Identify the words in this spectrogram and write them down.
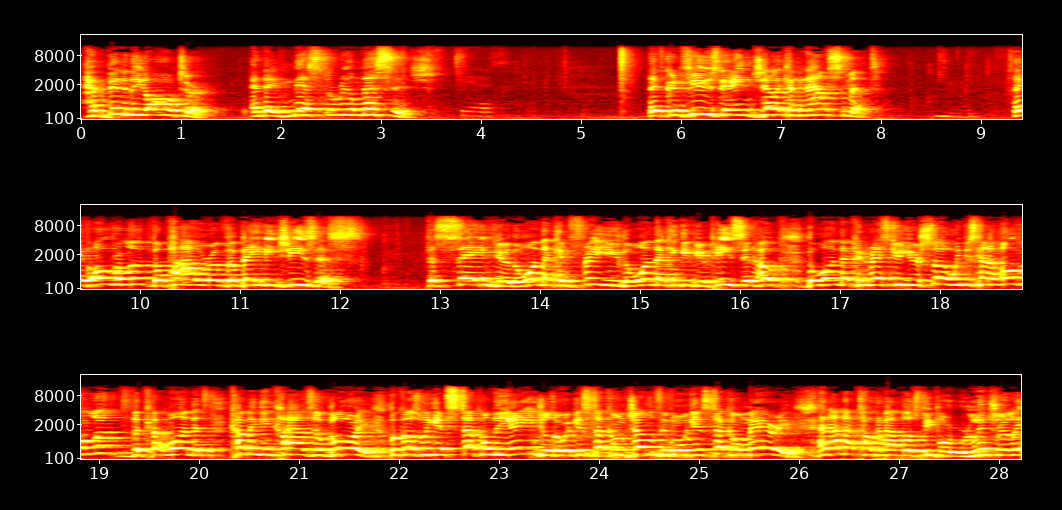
have been to the altar and they've missed the real message. Yes. They've confused the angelic announcement. They've overlooked the power of the baby Jesus. The Savior, the one that can free you, the one that can give you peace and hope, the one that can rescue your soul. We just kind of overlook the one that's coming in clouds of glory because we get stuck on the angels or we get stuck on Joseph or we get stuck on Mary. And I'm not talking about those people literally,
